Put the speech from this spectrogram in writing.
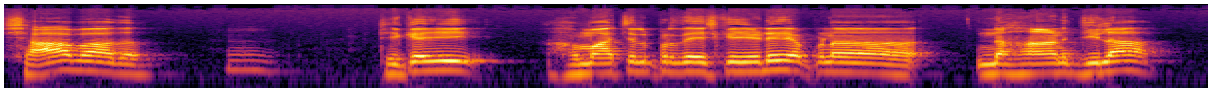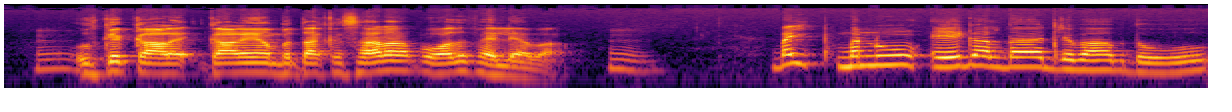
ਸ਼ਾਹਬਾਦ ਠੀਕ ਹੈ ਜੀ ਹਿਮਾਚਲ ਪ੍ਰਦੇਸ਼ ਕੇ ਜਿਹੜੇ ਆਪਣਾ ਨਹਾਨ ਜ਼ਿਲ੍ਹਾ ਉਸਕੇ ਕਾਲੇ ਕਾਲੇ ਅੰਬ ਤੱਕ ਸਾਰਾ ਪੌਦ ਫੈਲਿਆ ਵਾ। ਬਈ ਮੈਨੂੰ ਇਹ ਗੱਲ ਦਾ ਜਵਾਬ ਦਿਓ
